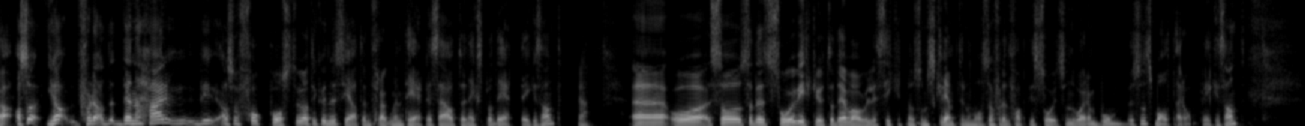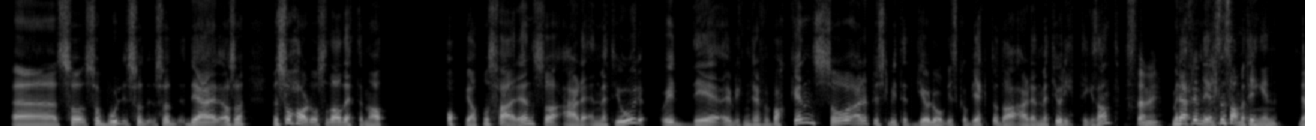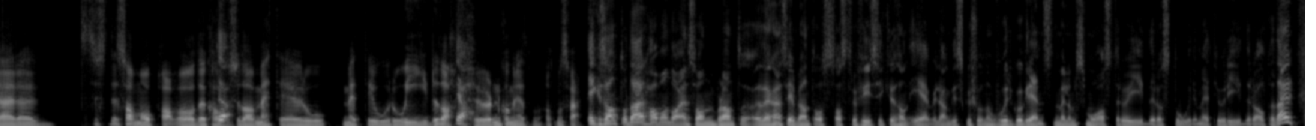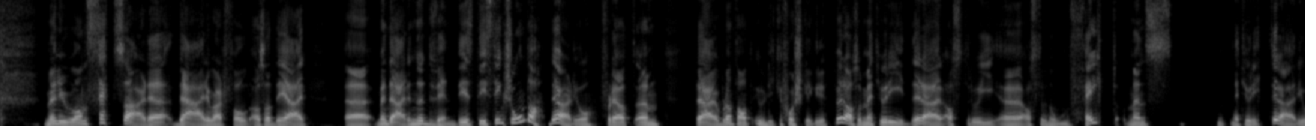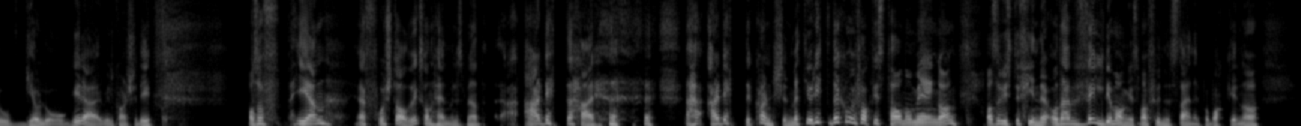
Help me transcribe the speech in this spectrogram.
Ja, altså, ja, for denne her vi, altså Folk påsto jo at de kunne se at den fragmenterte seg, at den eksploderte, ikke sant? Ja. Uh, og, så, så det så jo virkelig ut, og det var vel sikkert noe som skremte noen også, for det faktisk så ut som det var en bombe som smalt der oppe, ikke sant? Uh, så, så, så det er altså Men så har du også da dette med at oppi atmosfæren så er det en meteor, og i det øyeblikket den treffer bakken, så er det plutselig blitt et geologisk objekt, og da er det en meteoritt, ikke sant? Stemmer. Men det er fremdeles den samme tingen. Det er eh, det samme opphavet, og det kalles jo da meteoro, meteoroide, da, Ja. før den kommer i atmosfæren. Ikke sant? Og der har man da en sånn, blant, det kan jeg si blant oss astrofysikere, en sånn evig lang diskusjon om hvor går grensen mellom små asteroider og store meteorider og alt det der. Men uansett så er det, det er i hvert fall, altså det er, uh, men det er en nødvendig distinksjon da, det er det jo. Fordi at um, det er jo blant annet ulike forskergrupper, altså meteorider er astroi, uh, astronomfelt, mens meteoritter er jo geologer, er vel kanskje de Altså, igjen, jeg får stadig vekk sånn henvendelse med at er dette her Er dette kanskje en meteoritt? Det kan vi faktisk ta nå med en gang. Altså, hvis du finner Og det er veldig mange som har funnet steiner på bakken. og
